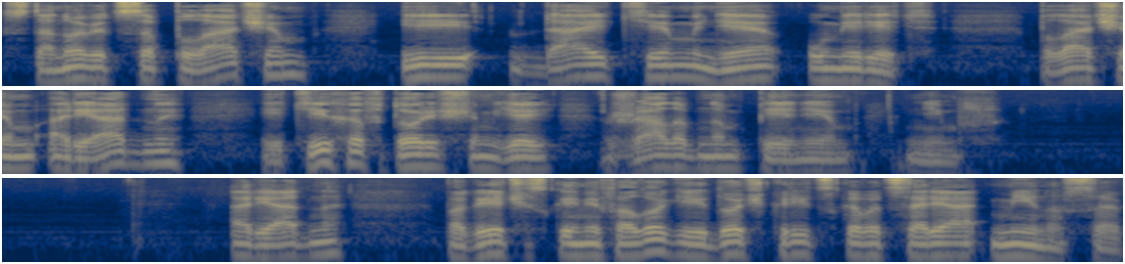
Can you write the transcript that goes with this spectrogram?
становится плачем и «дайте мне умереть», плачем Ариадны и тихо вторящим ей жалобным пением нимф. Ариадна по греческой мифологии дочь критского царя Минуса,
